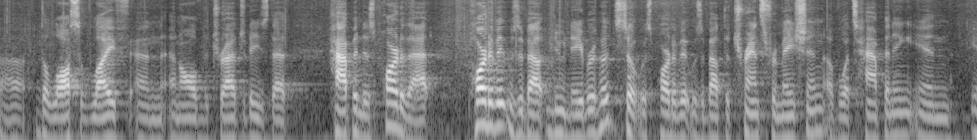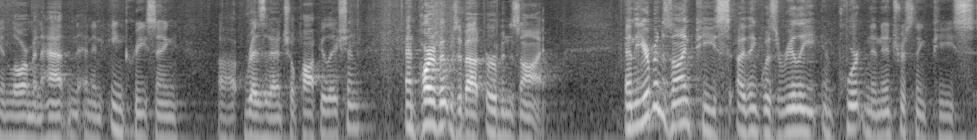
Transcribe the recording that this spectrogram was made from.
uh, the loss of life and, and all of the tragedies that happened as part of that. Part of it was about new neighborhoods, so it was part of it was about the transformation of what's happening in, in lower Manhattan and an increasing uh, residential population. And part of it was about urban design. And the urban design piece, I think, was a really important and interesting piece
